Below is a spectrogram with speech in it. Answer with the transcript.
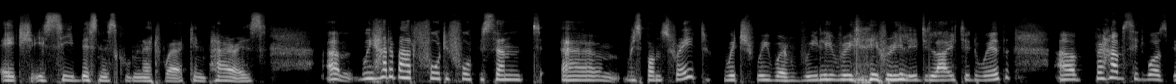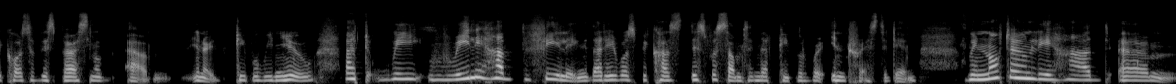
HEC Business School Network in Paris. Um, we had about 44% um, response rate, which we were really, really, really delighted with. Uh, perhaps it was because of this personal, um, you know, people we knew, but we really had the feeling that it was because this was something that people were interested in. We not only had um,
